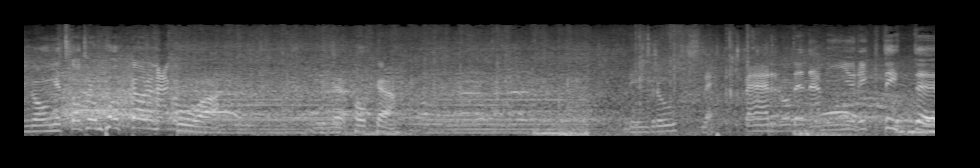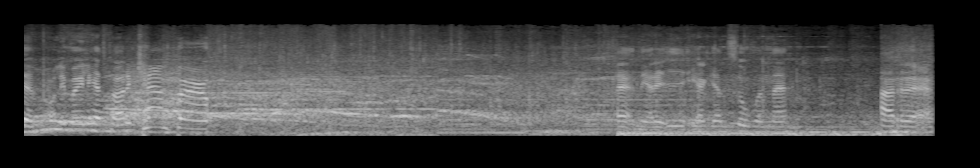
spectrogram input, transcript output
En gång ett skott från Pocka och den här går till Pocka. Lindroth släpper och den där blir ju riktigt farlig möjlighet för Camper. Eh, Nere i egen zon. Här eh,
